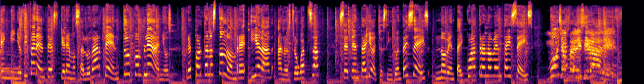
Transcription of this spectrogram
En Niños Diferentes queremos saludarte en tu cumpleaños. Repórtanos tu nombre y edad a nuestro WhatsApp 7856 9496. ¡Muchas felicidades!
